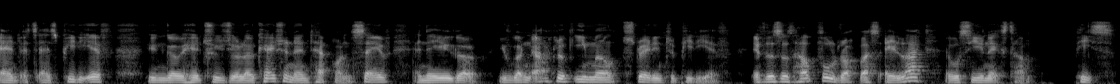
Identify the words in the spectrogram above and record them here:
and it's as PDF you can go ahead choose your location and tap on save and there you go. You've got an Outlook email straight into PDF if this was helpful drop us a like and we'll see you next time. Peace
